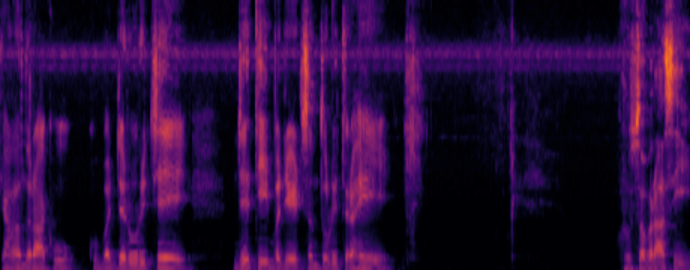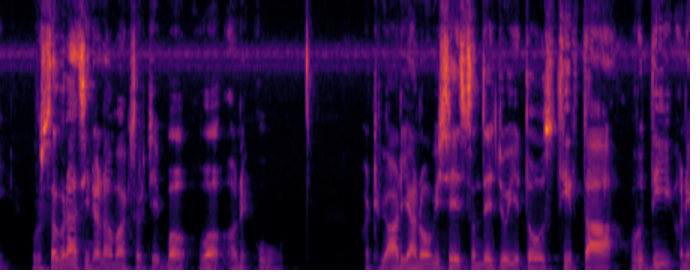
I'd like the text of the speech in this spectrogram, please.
ધ્યાન રાખવું ખૂબ જ જરૂરી છે, જેથી બજેટ સંતુલિત રહે. વૃષભ રાશિ, વૃષભ રાશિના નામાક્ષર છે બ, વ અને ઉ. અઠવાડિયાનો વિશેષ સંદેશ જોઈએ તો સ્થિરતા, વૃદ્ધિ અને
